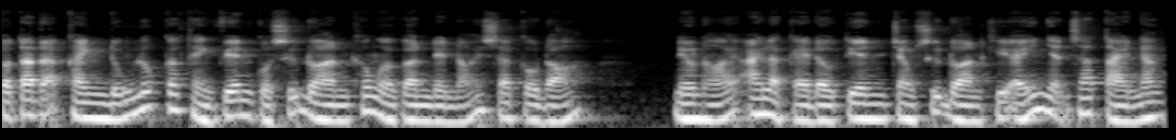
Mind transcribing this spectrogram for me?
Cậu ta đã canh đúng lúc các thành viên của sứ đoàn Không ở gần để nói ra câu đó. Nếu nói ai là kẻ đầu tiên trong sứ đoàn Khi ấy nhận ra tài năng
